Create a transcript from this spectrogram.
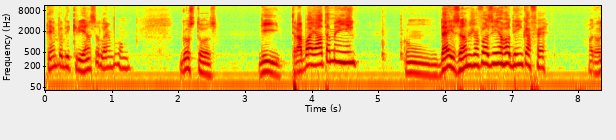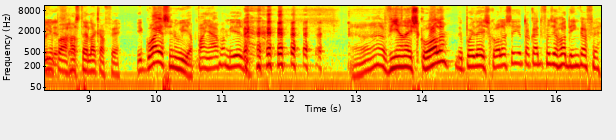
tempo de criança eu lembro como gostoso. E trabalhar também, hein? Com 10 anos já fazia rodinha em café. Rodinha só. rastelar café. Igual esse não ia, apanhava mesmo. Ah, vinha na escola, depois da escola você ia tocar de fazer rodinha em café.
